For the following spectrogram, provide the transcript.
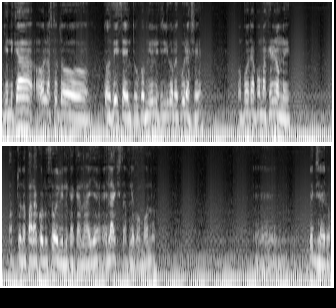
Γενικά όλο αυτό το, το δίθεν του community λίγο με κούρασε οπότε απομακρύνομαι από το να παρακολουθώ ελληνικά κανάλια ελάχιστα βλέπω μόνο. Ε, δεν ξέρω.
